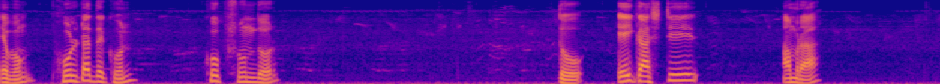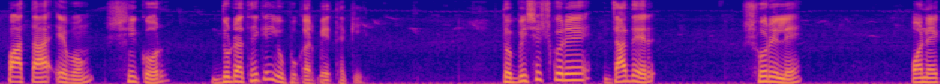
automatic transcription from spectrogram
এবং ফুলটা দেখুন, খুব সুন্দর। তো এই গাছটির আমরা পাতা এবং শিকড় দুটা থেকেই উপকার পেয়ে থাকি। তো বিশেষ করে যাদের শরীরে অনেক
